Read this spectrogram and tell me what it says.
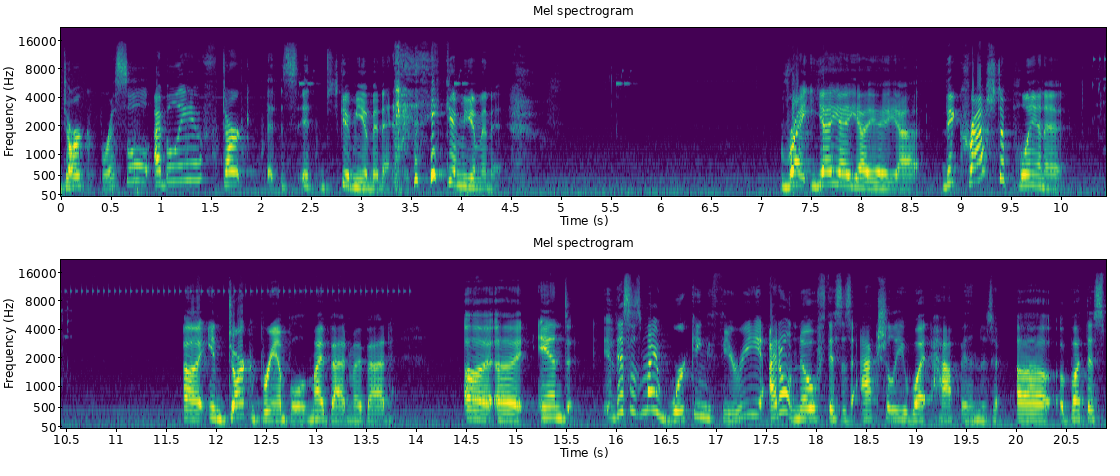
Dark Bristle, I believe. Dark. It, it, give me a minute. give me a minute. Right. Yeah. Yeah. Yeah. Yeah. Yeah. They crashed a planet. Uh, in Dark Bramble. My bad. My bad. Uh. Uh. And this is my working theory. I don't know if this is actually what happened. Uh. But this.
